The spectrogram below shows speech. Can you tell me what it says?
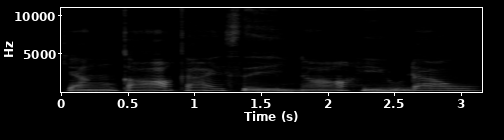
chẳng có cái gì nó hiểu đâu.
